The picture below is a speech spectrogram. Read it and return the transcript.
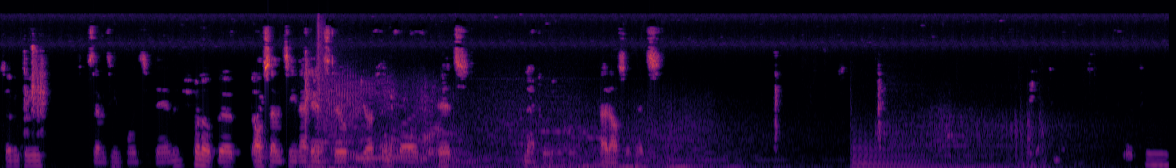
17. 17 points of damage. Uh, oh no, the Oh, 17, that hits too. Just 25. hits. Naturally. That also hits. Fourteen.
